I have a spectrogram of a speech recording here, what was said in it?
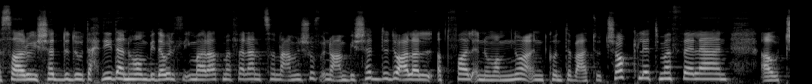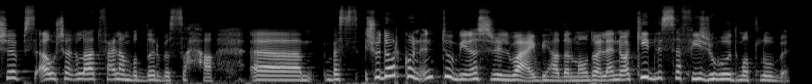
صاروا يشددوا. تحديدا هون بدولة الإمارات مثلا صرنا عم نشوف إنه عم بيشددوا على الأطفال إنه ممنوع إنكم تبعتوا شوكلت مثلا أو تشيبس أو شغلات فعلا بتضر بالصحة. آم، بس شو دوركم أنتم بنشر الوعي بهذا الموضوع؟ لأنه أكيد لسه في جهود مطلوبة.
